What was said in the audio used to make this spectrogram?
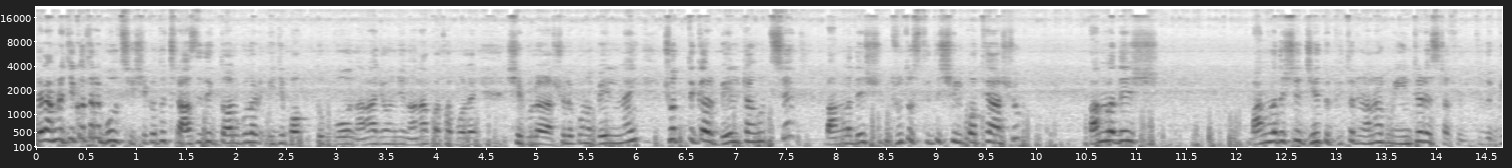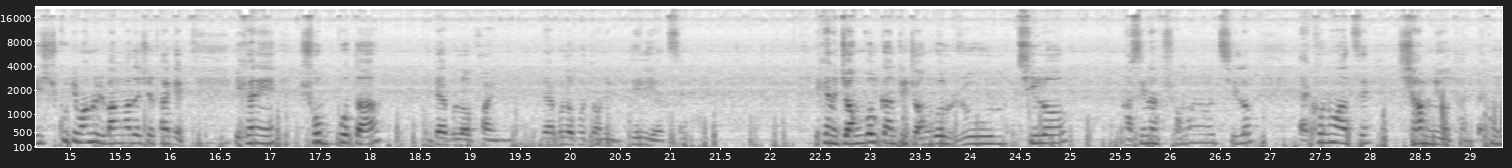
তাহলে আমরা যে কথাটা বলছি, সে কথা হচ্ছে রাজনৈতিক দলগুলোর এই যে বক্তব্য নানাজন যে নানা কথা বলে, সেগুলোর আসলে কোনো বেল নাই। সত্যিকার বেলটা হচ্ছে বাংলাদেশ দ্রুত স্থিতিশীল পথে আসুক। বাংলাদেশ বাংলাদেশের যেহেতু ভিতরে নানা রকম ইন্টারেস্ট আছে, যেহেতু বিশ কোটি মানুষ বাংলাদেশে থাকে, এখানে সভ্যতা ডেভেলপ হয়নি ডেভেলপ হতে অনেক দেরি আছে। এখানে জঙ্গল কান্ট্রি জঙ্গল রুল ছিল, হাসিনার সময়ও ছিল, এখনও আছে, সামনেও থাকবে। এখন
